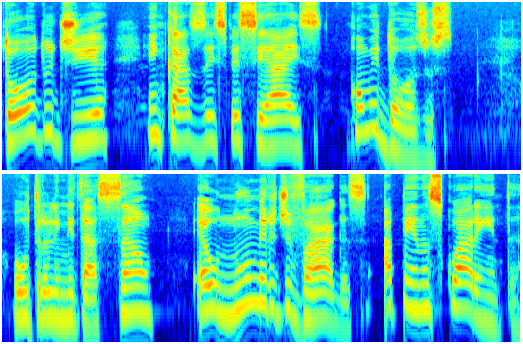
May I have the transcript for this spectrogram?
todo o dia em casos especiais, como idosos. Outra limitação é o número de vagas, apenas 40,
